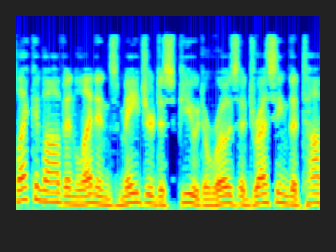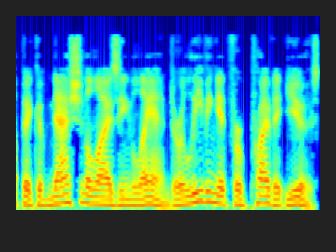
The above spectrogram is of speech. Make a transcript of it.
Plekhanov and Lenin's major dispute arose addressing the topic of nationalizing land or leaving it for private use.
